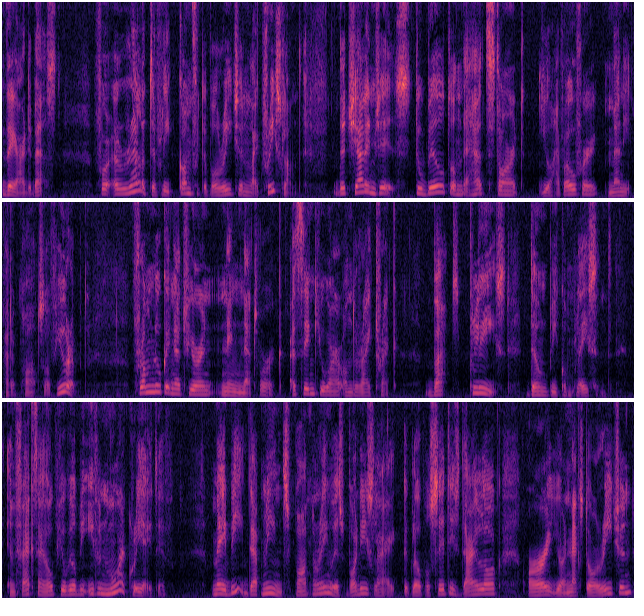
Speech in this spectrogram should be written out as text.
they are the best. For a relatively comfortable region like Friesland, the challenge is to build on the head start you have over many other parts of Europe. From looking at your Ning network, I think you are on the right track. But please don't be complacent. In fact, I hope you will be even more creative. Maybe that means partnering with bodies like the Global Cities Dialogue or your next door region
